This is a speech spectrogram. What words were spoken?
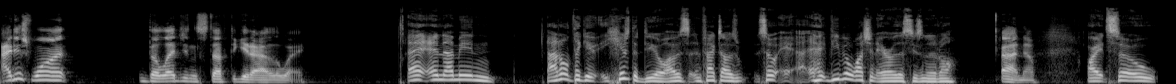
I just want the legend stuff to get out of the way. And, and I mean, I don't think it, here's the deal. I was in fact I was so uh, have you been watching Arrow this season at all? Ah, no. All right, so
